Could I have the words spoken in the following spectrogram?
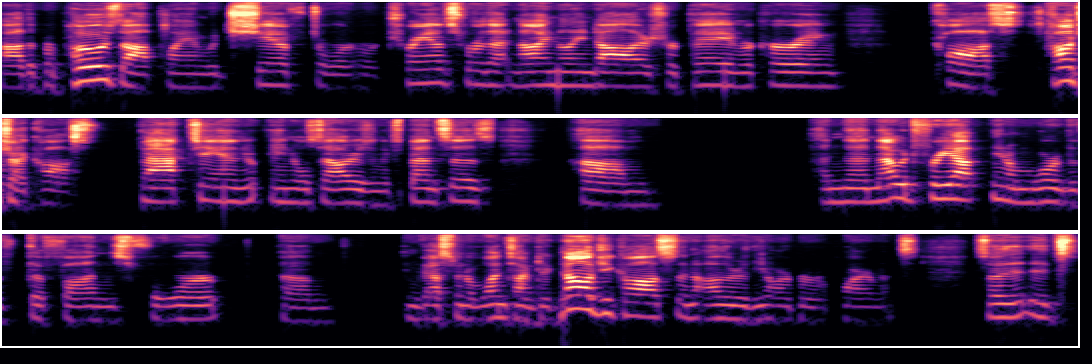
uh, the proposed op plan would shift or, or transfer that nine million dollars for pay and recurring costs, contract costs back to annual, salaries and expenses. Um, and then that would free up, you know, more of the, the funds for, um, investment in one-time technology costs and other the ARPA requirements. So it's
